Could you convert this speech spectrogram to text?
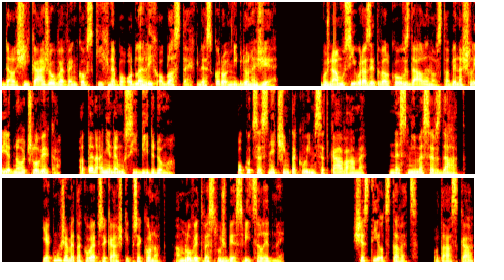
Další kážou ve venkovských nebo odlehlých oblastech, kde skoro nikdo nežije. Možná musí urazit velkou vzdálenost, aby našli jednoho člověka, a ten ani nemusí být doma. Pokud se s něčím takovým setkáváme, nesmíme se vzdát. Jak můžeme takové překážky překonat a mluvit ve službě s více lidmi? Šestý odstavec. Otázka.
